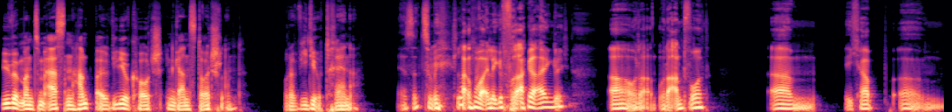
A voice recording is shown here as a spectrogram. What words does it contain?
wie wird man zum ersten Handball-Videocoach in ganz Deutschland? Oder Videotrainer? Das ist eine ziemlich langweilige Frage eigentlich. Äh, oder, oder Antwort. Ähm, ich habe ähm,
